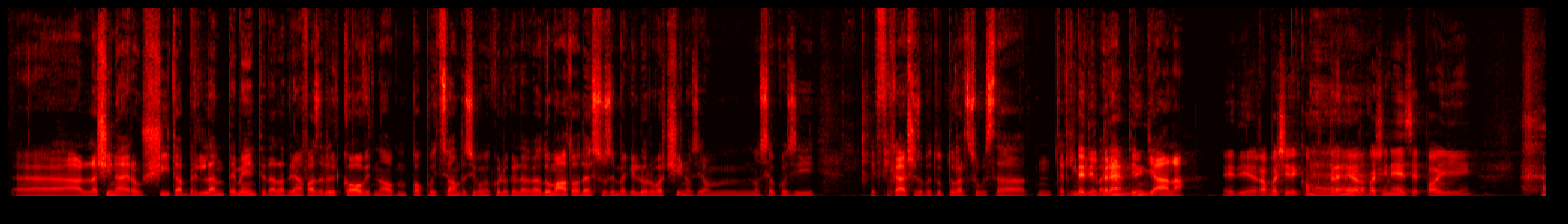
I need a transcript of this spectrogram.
Eh, la Cina era uscita brillantemente dalla prima fase del Covid, no? un po' posizionandosi come quello che l'aveva domato. Adesso sembra che il loro vaccino sia, non sia così efficace, soprattutto verso questa mm, terribile Vedi variante branding? indiana. Vedi, roba cine- comp- Eh. prendi la roba cinese e poi...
